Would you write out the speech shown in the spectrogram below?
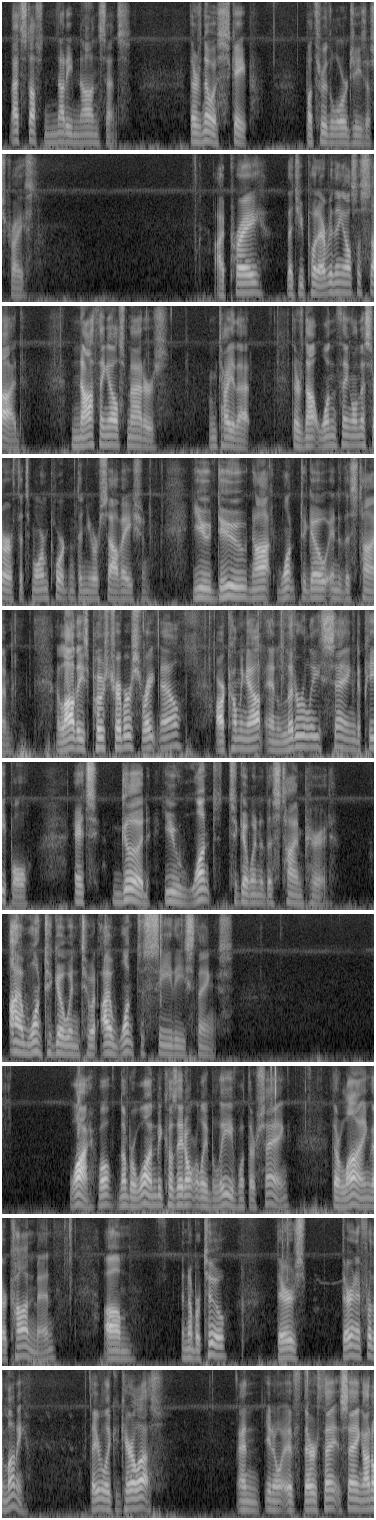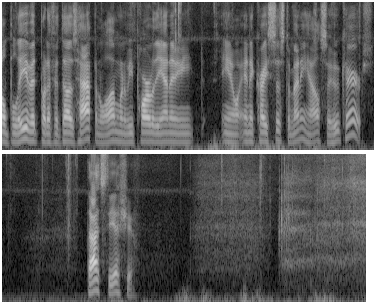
that stuff's nutty nonsense. There's no escape but through the Lord Jesus Christ. I pray that you put everything else aside. Nothing else matters. Let me tell you that. There's not one thing on this earth that's more important than your salvation. You do not want to go into this time. And a lot of these post tribbers right now are coming out and literally saying to people, it's good. You want to go into this time period. I want to go into it. I want to see these things. Why? Well, number one, because they don't really believe what they're saying. They're lying. They're con men. Um, and number two, there's they're in it for the money. They really could care less. And you know, if they're th- saying I don't believe it, but if it does happen, well, I'm going to be part of the enemy, you know, Antichrist system anyhow. So who cares? That's the issue.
